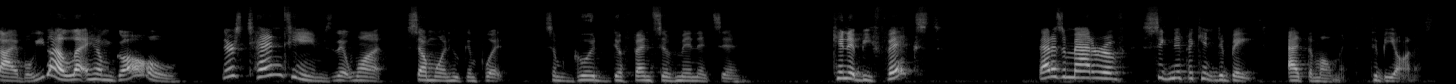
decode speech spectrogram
Thybulle. You got to let him go. There's 10 teams that want someone who can put some good defensive minutes in. Can it be fixed? That is a matter of significant debate at the moment, to be honest.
